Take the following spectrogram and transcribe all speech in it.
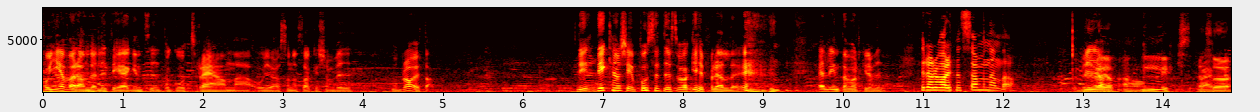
få ge varandra lite egen tid och gå och träna och göra sådana saker som vi mår bra utan. Det, det kanske är positivt att vara gayförälder. Eller inte ha varit gravid. Hur har det varit med sömnen då? Vi har haft ja. lyx. Alltså.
